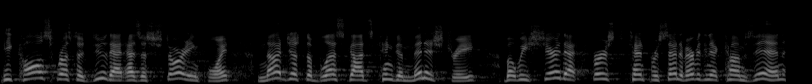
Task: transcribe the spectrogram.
He calls for us to do that as a starting point, not just to bless God's kingdom ministry, but we share that first 10% of everything that comes in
